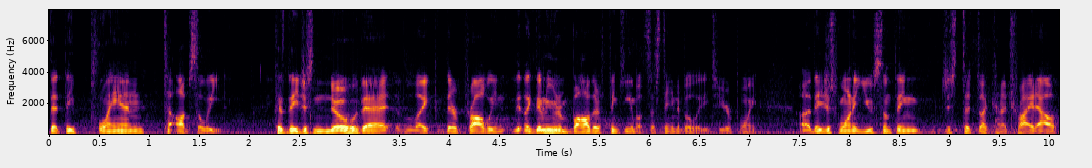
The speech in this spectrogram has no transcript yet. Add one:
that they plan to obsolete because they just know that like they're probably, like they don't even bother thinking about sustainability to your point. Uh, they just want to use something just to like, kind of try it out.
